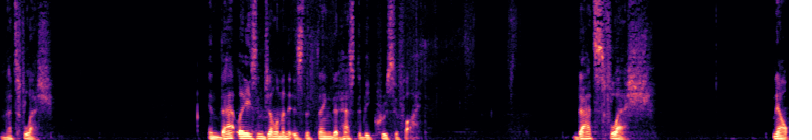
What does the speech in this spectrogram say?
And that's flesh. And that, ladies and gentlemen, is the thing that has to be crucified. That's flesh. Now,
